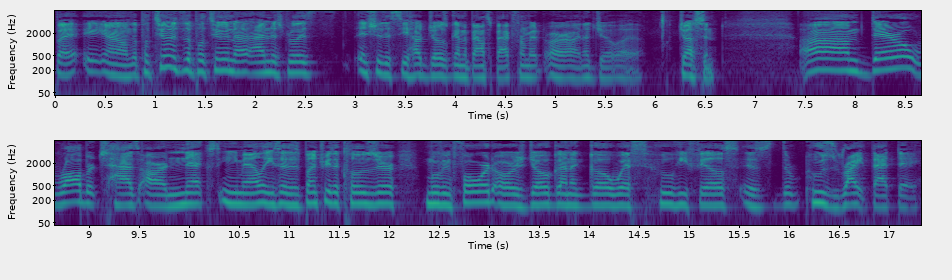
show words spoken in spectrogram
but you know, the platoon is the platoon. I, I'm just really interested to see how Joe's going to bounce back from it, or uh, not Joe, uh, Justin. Um, Daryl Roberts has our next email. He says, "Is Buttrey the closer moving forward, or is Joe gonna go with who he feels is the who's right that day?"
